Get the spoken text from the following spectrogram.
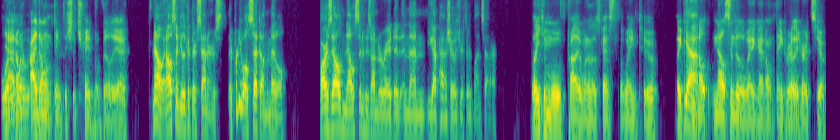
What- yeah. I don't. we- I don't think they should trade Beauvillier. No, and also if you look at their centers, they're pretty well set down the middle. Barzal, Nelson, who's underrated, and then you got Pageau as your third line center. Well, you can move probably one of those guys to the wing too. Like Yeah. Nel- Nelson to the wing, I don't think really hurts you,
